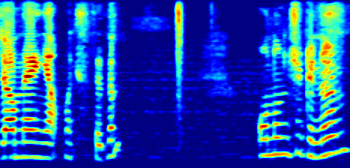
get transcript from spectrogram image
canlı yayın yapmak istedim. 10. günüm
